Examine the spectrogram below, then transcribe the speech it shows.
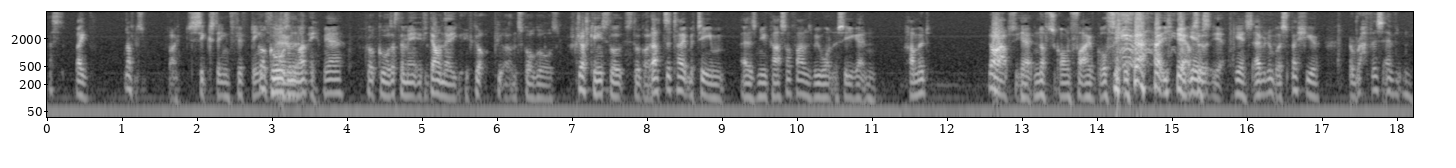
That's like not like 16th, 15th. got goals in now, them, haven't they? Yeah, Got goals. That's the main. If you're down there, you've got people that can score goals. Josh King still still got it. that's the type of team as Newcastle fans we want to see getting hammered. Oh, absolutely. Yeah, not scoring five goals yeah, yeah, against, absolutely. Yeah, against Everton, but especially a, a Raffers Everton.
